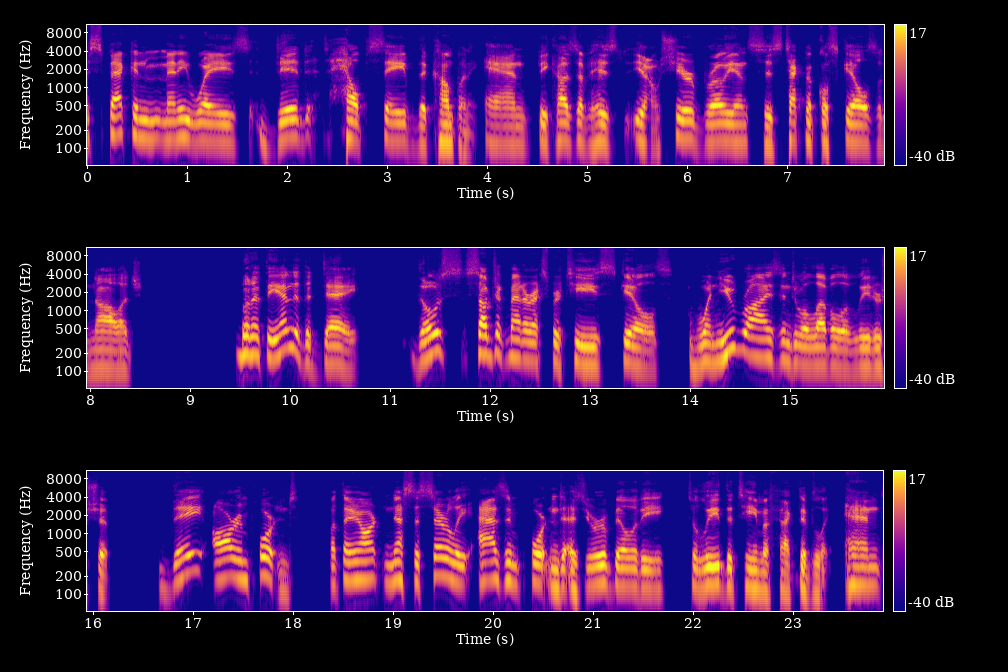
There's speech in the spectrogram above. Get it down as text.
Spec, in many ways, did help save the company. And because of his, you know, sheer brilliance, his technical skills and knowledge, but at the end of the day, those subject matter expertise skills, when you rise into a level of leadership, they are important, but they aren't necessarily as important as your ability to lead the team effectively. And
